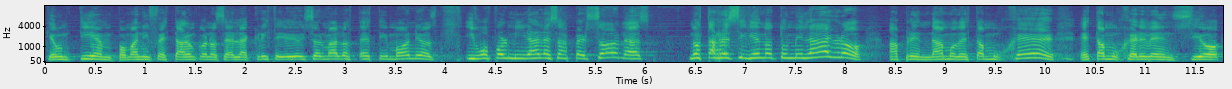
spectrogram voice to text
que un tiempo manifestaron conocer a Cristo y hoy son malos testimonios. Y vos por mirar a esas personas no estás recibiendo tu milagro. Aprendamos de esta mujer. Esta mujer venció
